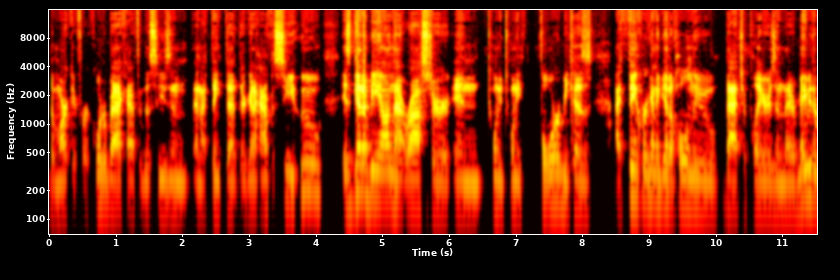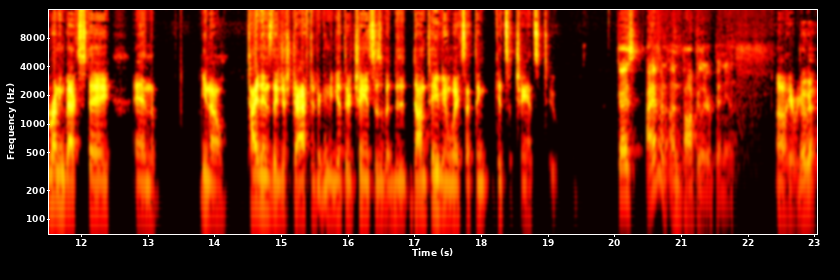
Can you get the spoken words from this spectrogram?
the market for a quarterback after this season, and I think that they're going to have to see who is going to be on that roster in 2024 because I think we're going to get a whole new batch of players in there. Maybe the running backs stay, and the you know tight ends they just drafted are going to get their chances, but Dontayvion Wicks I think gets a chance too. Guys, I have an unpopular opinion. Oh, here we go. Okay.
